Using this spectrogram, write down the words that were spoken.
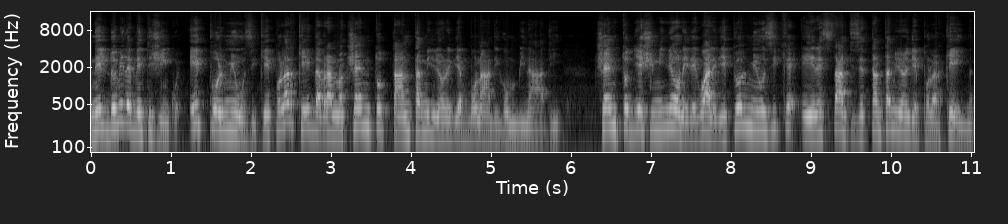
nel 2025 Apple Music e Apple Arcade avranno 180 milioni di abbonati combinati. 110 milioni dei quali di Apple Music e i restanti 70 milioni di Apple Arcade.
